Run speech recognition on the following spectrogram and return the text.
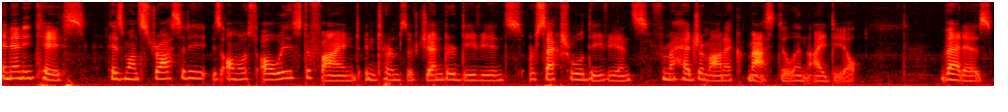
In any case, his monstrosity is almost always defined in terms of gender deviance or sexual deviance from a hegemonic masculine ideal. That is,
